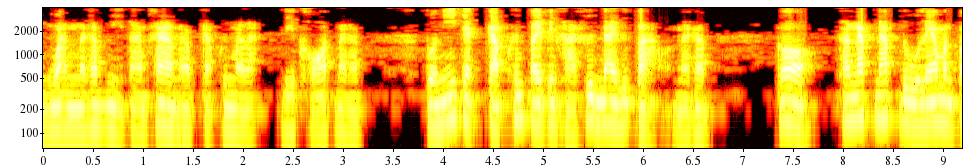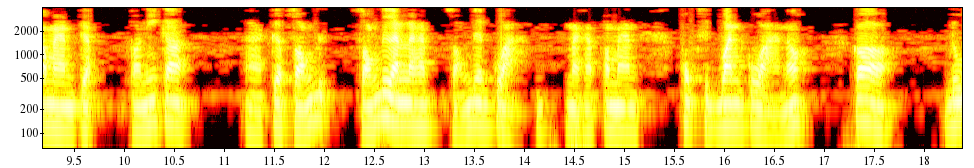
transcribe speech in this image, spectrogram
1วันนะครับนี่ตามคาดนะครับ กลับขึ้นมาละเรคคอร์ดนะครับ ตัวนี้จะกลับขึ้นไปเป็นขาขึ้นได้หรือเปล่านะครับ ก็ถ้านับนับดูแล้วมันประมาณเกือบ ตอนนี้ก็เกือบสองสองเดือนแล้วครับสองเดือนกว่านะครับ ประมาณหกสิบวันกว่าเนาะก็ดู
